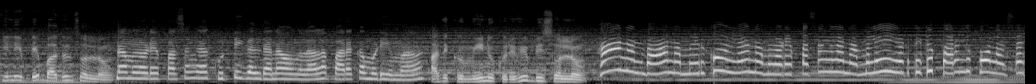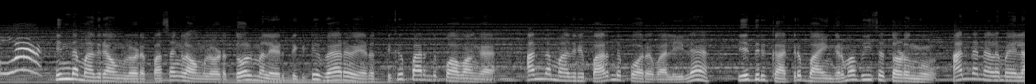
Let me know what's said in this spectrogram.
கிளி இப்படி பதில் சொல்லும். நம்மளுடைய பசங்க குட்டிகள் தானே அவங்களால பறக்க முடியுமா? அதுக்கு மீனு குருவி இப்படி சொல்லும். ஆ நண்பா நம்ம இருக்கோம்ல நம்மளுடைய பசங்களை நம்மளே எடுத்துட்டு பறந்து போலாம் சரியா? இந்த மாதிரி அவங்களோட பசங்களை அவங்களோட தோல் மேல எடுத்துக்கிட்டு வேற இடத்துக்கு பறந்து போவாங்க. அந்த மாதிரி பறந்து போற வழியில எதிர்காற்று பயங்கரமா வீச தொடங்கும். அந்த நிலைமையில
